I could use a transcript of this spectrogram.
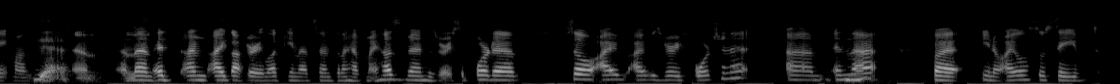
eight months. Yes. And and then it i'm i got very lucky in that sense and i have my husband who's very supportive. So i i was very fortunate um in mm-hmm. that but you know i also saved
